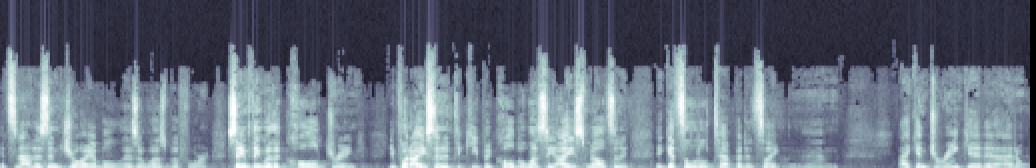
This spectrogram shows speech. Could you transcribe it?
it's not as enjoyable as it was before. Same thing with a cold drink. You put ice in it to keep it cold, but once the ice melts and it, it gets a little tepid, it's like, eh, I can drink it. I don't,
